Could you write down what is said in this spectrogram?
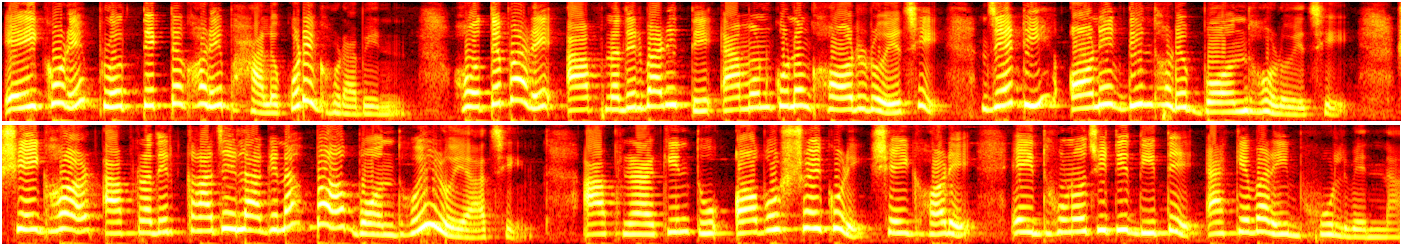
এই করে প্রত্যেকটা ঘরে ভালো করে ঘোরাবেন। হতে পারে আপনাদের বাড়িতে এমন কোনো ঘর রয়েছে যেটি অনেক দিন ধরে বন্ধ রয়েছে। সেই ঘর আপনাদের কাজে লাগে না বা বন্ধই রয়ে আছে। আপনারা কিন্তু অবশ্যই করে সেই ঘরে এই ধুনোচিটি দিতে একেবারেই ভুলবেন না।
